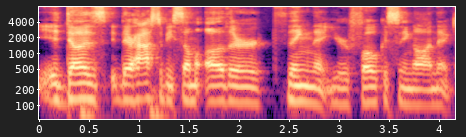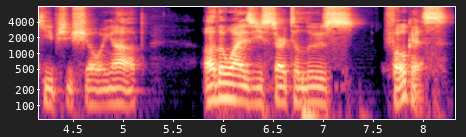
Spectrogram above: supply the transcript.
it does there has to be some other thing that you're focusing on that keeps you showing up. Otherwise you start to lose focus.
